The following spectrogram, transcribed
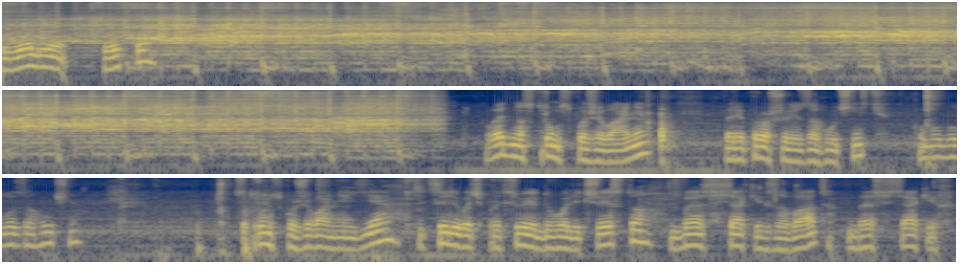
Доволі чисто. Видно струм споживання. Перепрошую за гучність, кому було загучно. Струм споживання є. Підсилювач працює доволі чисто, без всяких завад, без всяких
